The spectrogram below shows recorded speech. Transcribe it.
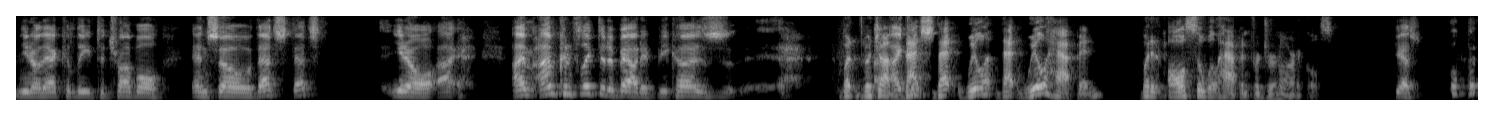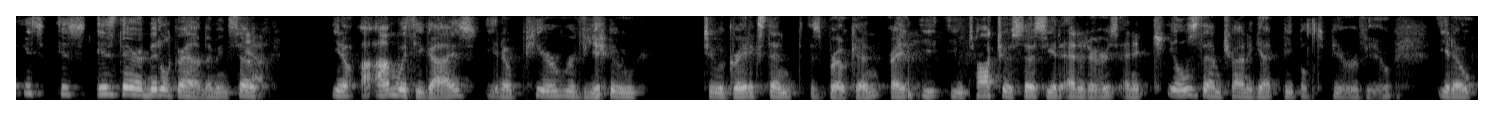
you know, that could lead to trouble. And so that's that's, you know, I, I'm I'm conflicted about it because, But but John, I can that s- that will that will happen, but it also will happen for journal articles. yes, Well, but is, is, is there a middle ground? I mean, so, yeah. you know, I, I'm with you guys, you know, peer review to a great extent is broken, right? You, you talk to associate editors and it kills them trying to get people to peer review. You know,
